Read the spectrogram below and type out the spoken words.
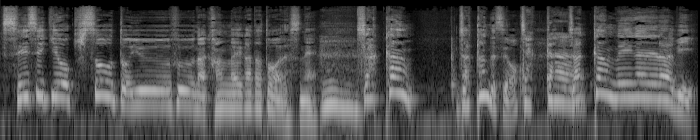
成績を競うというふうな考え方とはですね、うん、若干若干ですよ。若干。若干銘柄選び、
